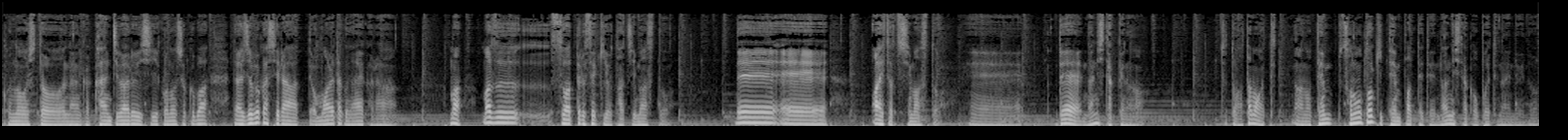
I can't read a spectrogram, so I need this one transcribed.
この人、なんか感じ悪いし、この職場大丈夫かしら？って思われたくないから、まあ、まず、座ってる席を立ちますと。で、えー、挨拶しますと。えー、で、何したっけな？ちょっと頭があの、てん、その時テンパってて何したか覚えてないんだけど、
